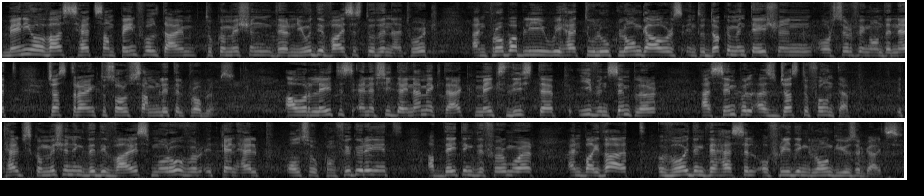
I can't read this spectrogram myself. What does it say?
Many of us had some painful time to commission their new devices to the network, and probably we had to look long hours into documentation or surfing on the net, just trying to solve some little problems. Our latest NFC dynamic tag makes this step even simpler, as simple as just a phone tap. It helps commissioning the device. Moreover, it can help also configuring it, updating the firmware, and by that, avoiding the hassle of reading long user guides.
